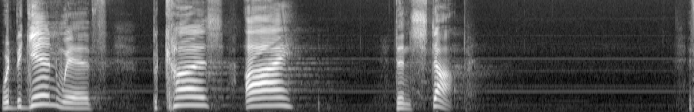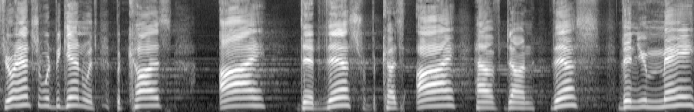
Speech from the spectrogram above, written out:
would begin with, because I, then stop. If your answer would begin with, because I did this, or because I have done this, then you may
